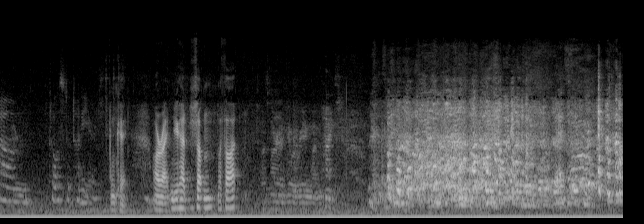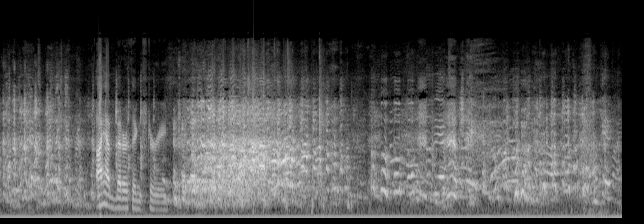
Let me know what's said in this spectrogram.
Um, close to 20 years. Okay. All right. And you had something, a thought? I was wondering if you were reading my mind. I have better things to read. Okay, Mike.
